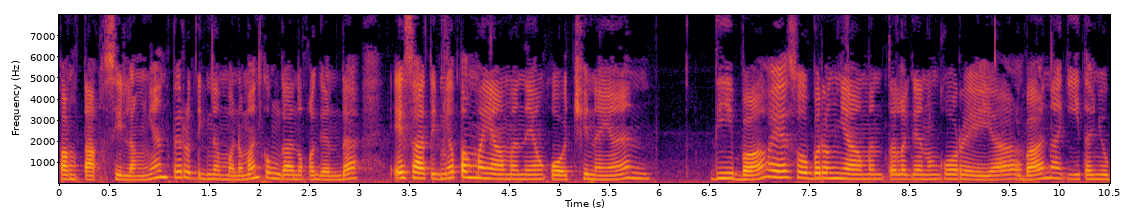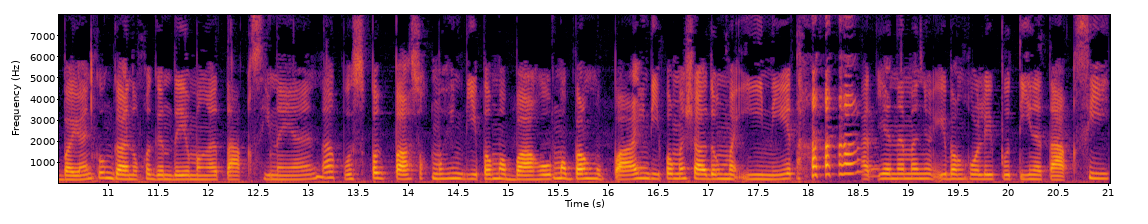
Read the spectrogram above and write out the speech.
pang taxi lang yan. Pero tignan mo naman kung gaano kaganda. Eh sa atin nga pang mayaman na yung kotse na yan. Diba? Kaya sobrang yaman talaga ng Korea. Diba? Nakita nyo ba yan kung gaano kaganda yung mga taxi na yan? Tapos pagpasok mo hindi pa mabaho, mabango pa, hindi pa masyadong mainit. At yan naman yung ibang kulay puti na taxi.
